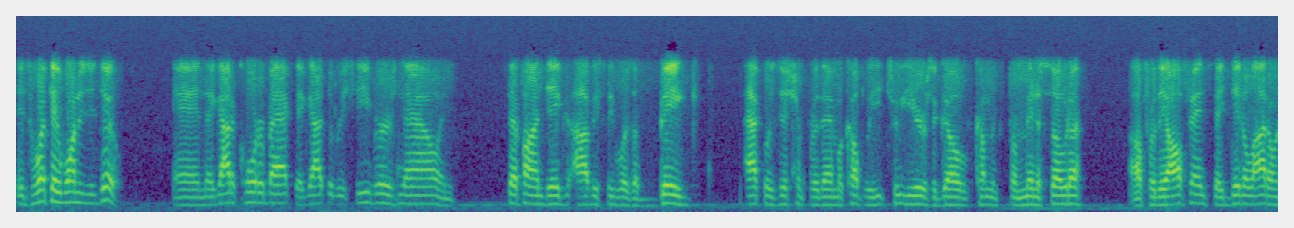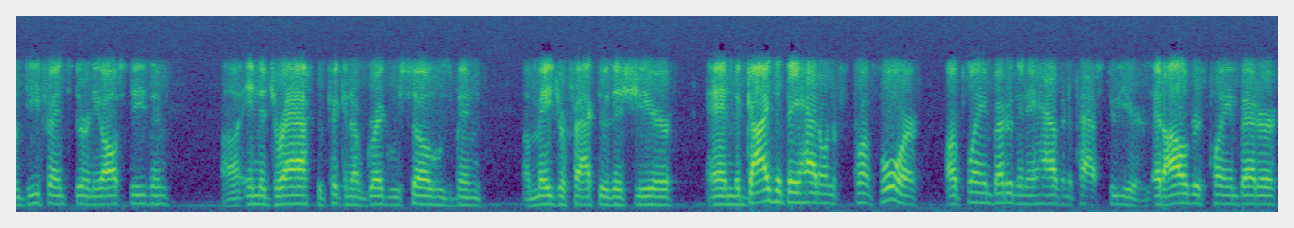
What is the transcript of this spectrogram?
it's what they wanted to do. And they got a quarterback, they got the receivers now, and Stefon Diggs obviously was a big acquisition for them a couple of two years ago, coming from Minnesota. Uh, for the offense, they did a lot on defense during the offseason. Uh, in the draft, they're picking up Greg Rousseau, who's been a major factor this year. And the guys that they had on the front four are playing better than they have in the past two years. Ed Oliver's playing better.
